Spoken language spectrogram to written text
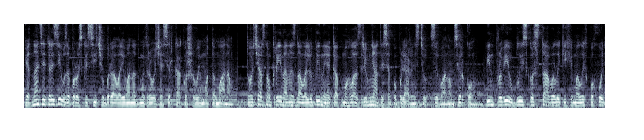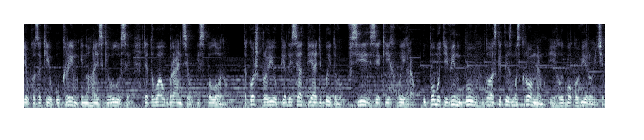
15 разів Запорозька Січ обирала Івана Дмитровича Сірка кошовим отаманом. Тогочасна Україна не знала людини, яка б могла зрівнятися популярністю з Іваном Сірком. Він провів близько ста великих і малих походів козаків у Крим і Ногайські улуси, рятував бранців із полону. Також провів 55 битв, всі з яких виграв. У побуті він був до аскетизму скромним і глибоко віруючим.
